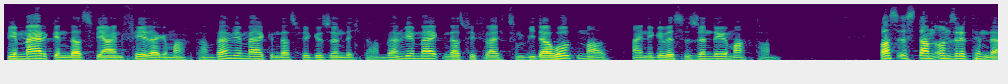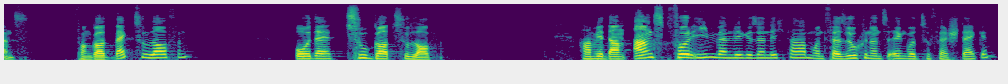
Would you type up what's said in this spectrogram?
wir merken, dass wir einen Fehler gemacht haben, wenn wir merken, dass wir gesündigt haben, wenn wir merken, dass wir vielleicht zum wiederholten Mal eine gewisse Sünde gemacht haben, was ist dann unsere Tendenz? Von Gott wegzulaufen oder zu Gott zu laufen? Haben wir dann Angst vor ihm, wenn wir gesündigt haben und versuchen uns irgendwo zu verstecken?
